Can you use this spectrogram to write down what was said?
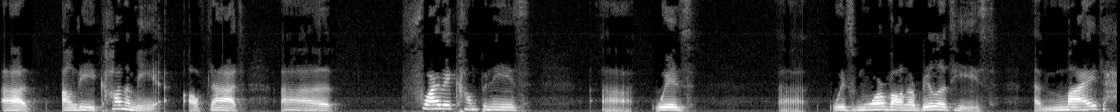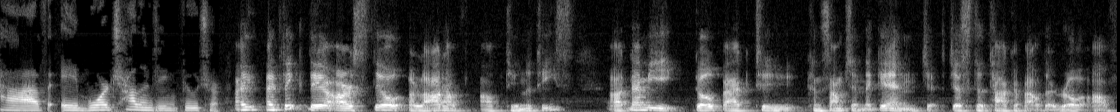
uh on the economy of that, uh, private companies uh, with with more vulnerabilities might have a more challenging future? I, I think there are still a lot of opportunities. Uh, let me go back to consumption again, j- just to talk about the role of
